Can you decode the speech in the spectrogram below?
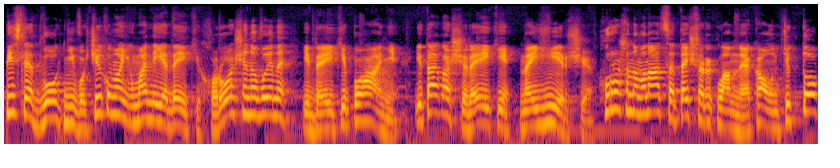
Після двох днів очікувань у мене є деякі хороші новини і деякі погані, і також ще деякі найгірші. Хороша новина це те, що рекламний аккаунт TikTok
